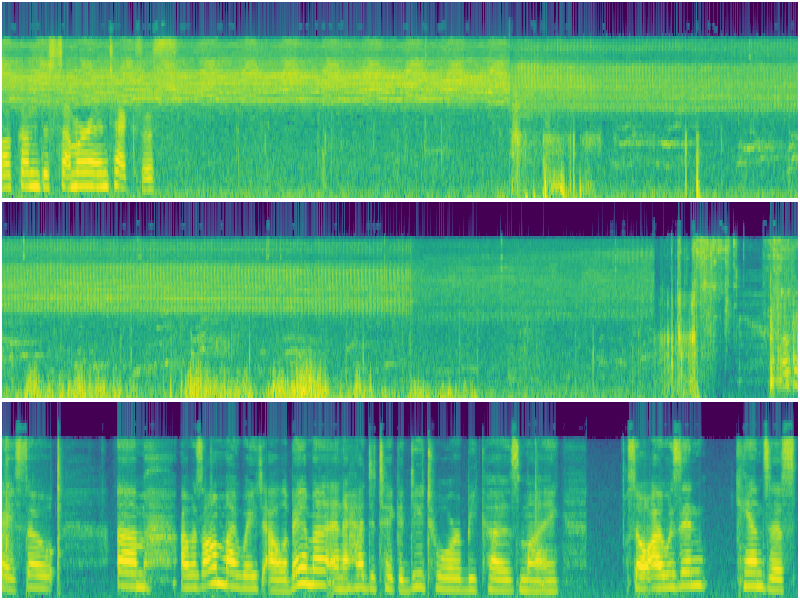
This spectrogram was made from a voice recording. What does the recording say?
Welcome to summer in Texas. Okay, so um, I was on my way to Alabama and I had to take a detour because my... So I was in Kansas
